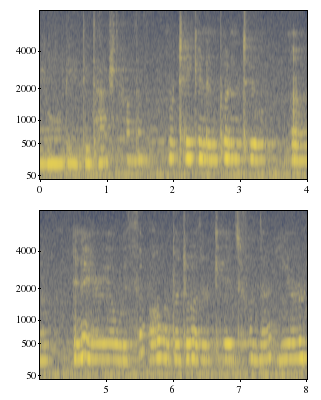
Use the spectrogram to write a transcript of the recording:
you will be detached from them. We're taken and put into uh, an area with all a bunch of other kids from that year,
